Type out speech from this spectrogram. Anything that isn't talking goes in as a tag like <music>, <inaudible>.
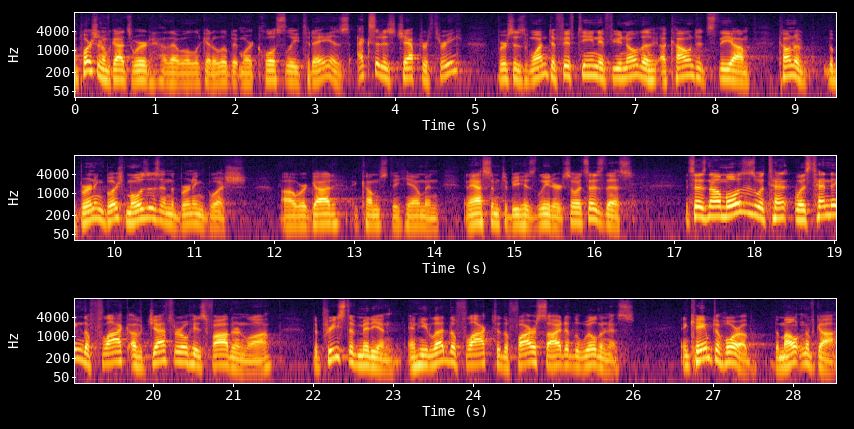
A portion of God's Word that we'll look at a little bit more closely today is Exodus chapter 3, verses 1 to 15. If you know the account, it's the um, account of the burning bush, Moses and the burning bush, uh, where God comes to him and, and asks him to be his leader. So it says this It says, Now Moses was, ten- was tending the flock of Jethro, his father in law, the priest of Midian, and he led the flock to the far side of the wilderness and came to Horeb, the mountain of God.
